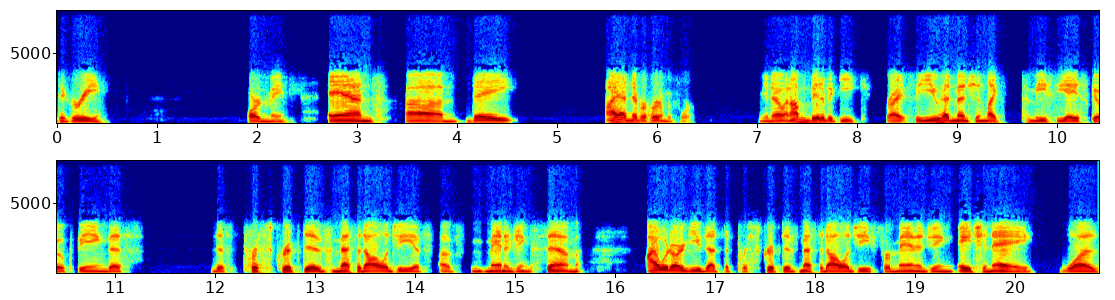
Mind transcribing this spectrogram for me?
degree pardon me and um, they i had never heard them before you know and i'm a bit of a geek right so you had mentioned like PMESII scope being this this prescriptive methodology of, of managing CIM i would argue that the prescriptive methodology for managing h and a was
